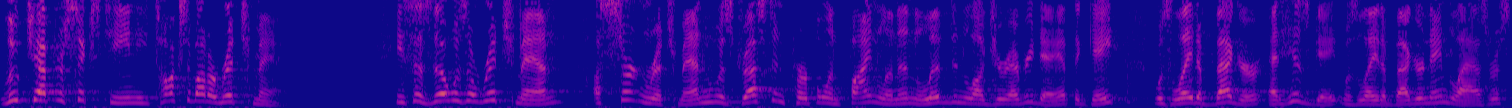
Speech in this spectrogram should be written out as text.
Luke chapter 16, he talks about a rich man. He says, There was a rich man, a certain rich man, who was dressed in purple and fine linen lived in luxury every day. At the gate was laid a beggar, at his gate was laid a beggar named Lazarus,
